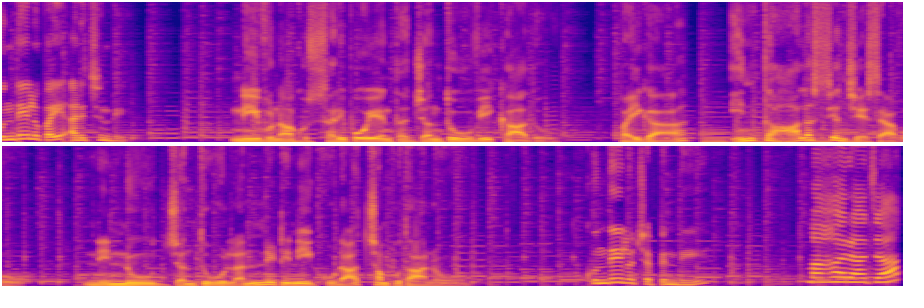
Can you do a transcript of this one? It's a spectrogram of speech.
కుందేలుపై అరిచింది. నీవు నాకు సరిపోయేంత జంతువువి కాదు. పైగా ఇంత ఆలస్యం చేశావు. నిన్ను జంతువులన్నిటినీ కూడా చంపుతాను. కుందేలు చెప్పింది. మహారాజా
